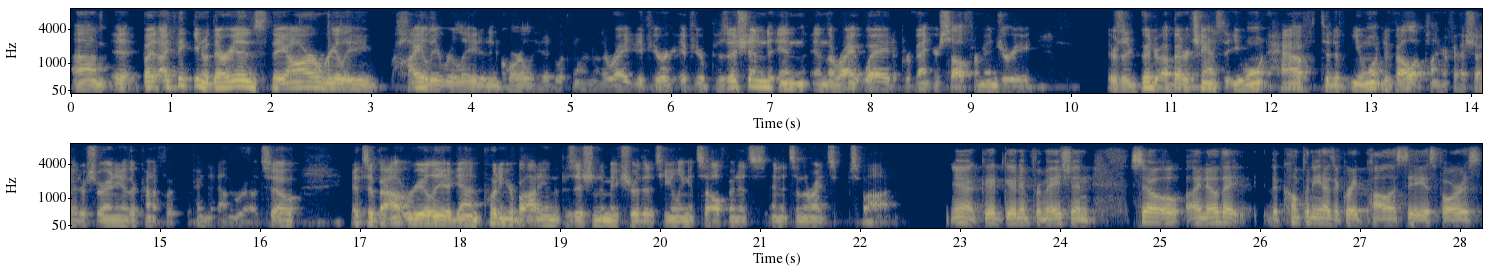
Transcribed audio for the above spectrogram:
Um, it, but I think you know there is they are really highly related and correlated with one another, right? If you're if you're positioned in in the right way to prevent yourself from injury, there's a good a better chance that you won't have to de- you won't develop plantar fasciitis or any other kind of foot pain down the road. So it's about really again putting your body in the position to make sure that it's healing itself and it's and it's in the right spot. Yeah, good good information. So I know that the company has a great policy as far as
